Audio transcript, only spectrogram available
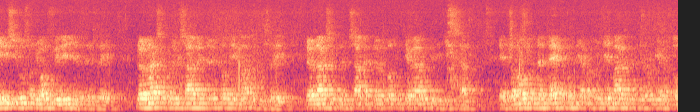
ήδη σιούς των Υιών σου ειρήνη ευθύνης λέει. Πλεονάξε πολεμισάμε πλέον τον Ιεκάθροπους λέει. Πλεονάξε πολεμισάμε πλέον τον και γαρού και την γη Εκ των όλων με τέκα από την Ανατολή εμάρτη από την Ανατολή αυτό.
